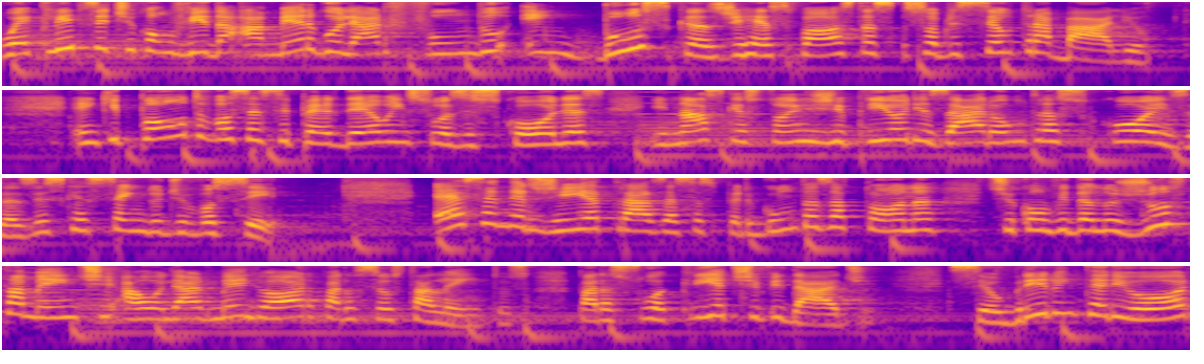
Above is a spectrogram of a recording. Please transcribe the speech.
o eclipse te convida a mergulhar fundo em buscas de respostas sobre seu trabalho. Em que ponto você se perdeu em suas escolhas e nas questões de priorizar outras coisas, esquecendo de você? Essa energia traz essas perguntas à tona, te convidando justamente a olhar melhor para os seus talentos, para sua criatividade, seu brilho interior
